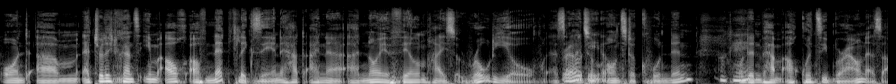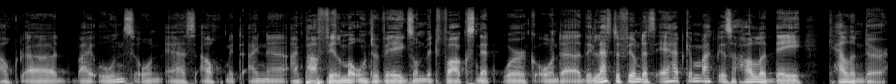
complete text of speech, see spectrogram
und ähm, natürlich du kannst ihn auch auf Netflix sehen. Er hat eine äh, neue Film heißt Rodeo, er ist Rodeo. unserer Kunden Okay. und dann wir haben auch Quincy Brown, er ist auch äh, bei uns und er ist auch mit eine, ein paar Filme unterwegs und mit Fox Network und äh, der letzte Film, das er hat gemacht, ist Holiday Calendar,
